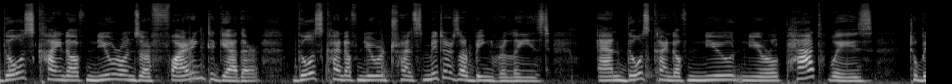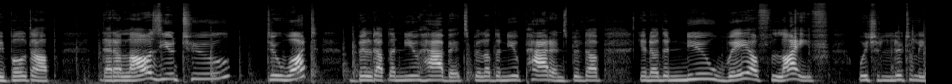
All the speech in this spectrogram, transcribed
those kind of neurons are firing together those kind of neurotransmitters are being released and those kind of new neural pathways to be built up that allows you to do what? Build up the new habits build up the new patterns build up you know the new way of life which literally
